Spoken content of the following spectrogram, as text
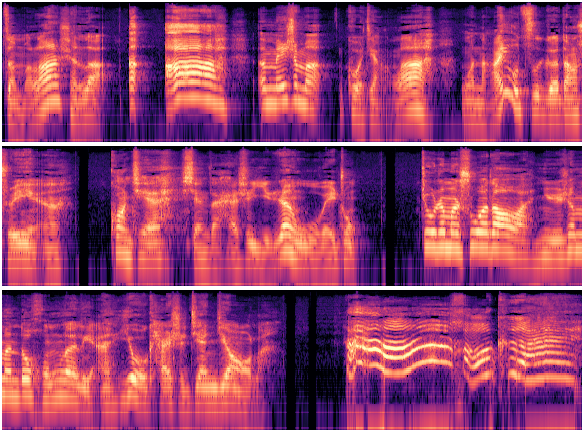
怎么了，神乐？啊啊，呃，没什么，过奖了，我哪有资格当水影？况且现在还是以任务为重。就这么说道啊，女生们都红了脸，又开始尖叫了。啊，好可爱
